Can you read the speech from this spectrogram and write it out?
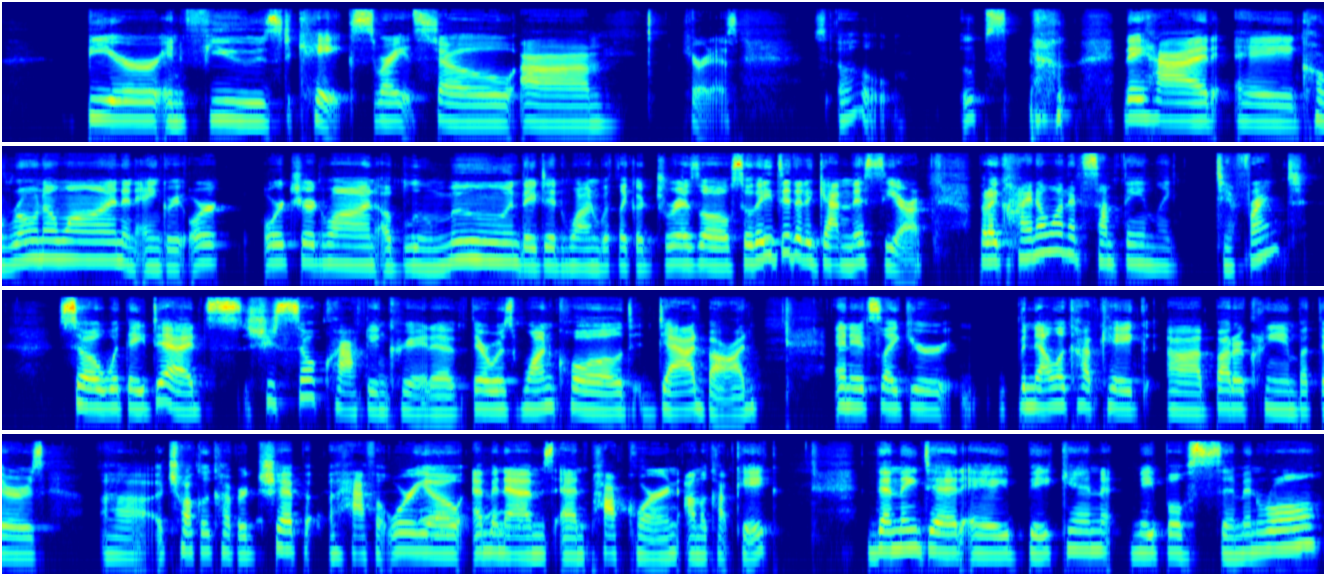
beer infused cakes, right? So um here it is. Oh, oops. they had a Corona one, an Angry or- Orchard one, a Blue Moon. They did one with like a drizzle. So they did it again this year. But I kind of wanted something like different. So what they did, she's so crafty and creative. There was one called Dad Bod, and it's like your vanilla cupcake, uh, buttercream, but there's uh, a chocolate covered chip, a half a Oreo, M and M's, and popcorn on the cupcake. Then they did a bacon maple cinnamon roll.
